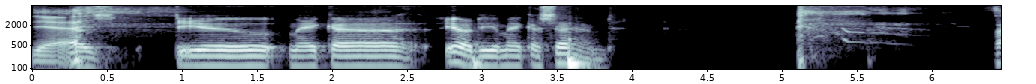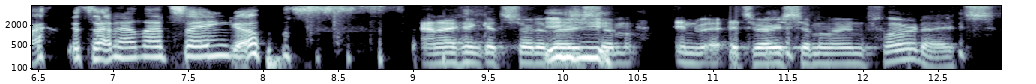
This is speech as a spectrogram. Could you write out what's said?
Yeah. does, do you make a, you know, do you make a sound? Is that how that saying goes? and I think it's sort of very similar. in, it's very similar in Florida. It's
